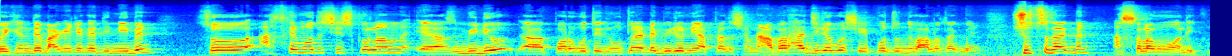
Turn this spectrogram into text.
ওইখান থেকে বাকি টাকা দিয়ে নেবেন। সো আজকের মতো শেষ করলাম ভিডিও পরবর্তী নতুন একটা ভিডিও নিয়ে আপনাদের সামনে আবার হাজির হব। সেই পর্যন্ত ভালো থাকবেন, সুস্থ থাকবেন। আসসালামু আলাইকুম।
